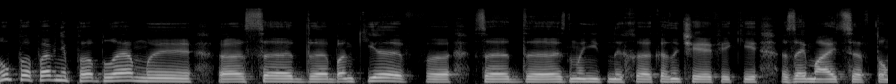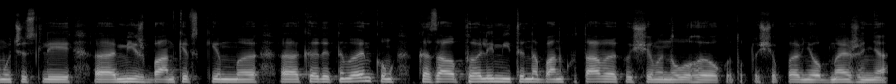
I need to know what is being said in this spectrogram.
Ну, про певні проблеми е, серед банкірів, е, серед е, різноманітних е, казначеїв, які займаються в тому числі міжбанківським кредитним ринком, казали про ліміти на банку Таврику ще минулого року, тобто що певні обмеження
